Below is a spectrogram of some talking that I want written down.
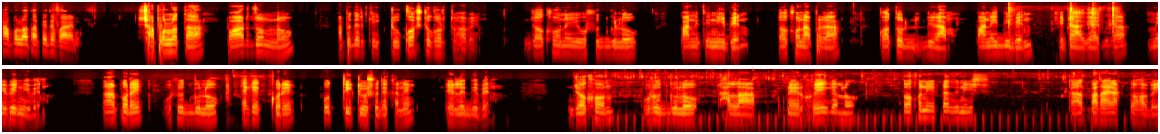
সাফল্যতা পেতে পারেন। সাফল্যতা পাওয়ার জন্য আপনাদেরকে একটু কষ্ট করতে হবে। যখন এই ওষুধগুলো পানিতে নেবেন তখন আপনারা কত গ্রাম পানি দিবেন সেটা আগে একটা মেপে নেবেন। তারপরে ওষুধগুলো এক এক করে প্রত্যেকটি ওষুধ এখানে ঢেলে দিবেন। যখন ওষুধগুলো ঢালা আপনার হয়ে গেল তখনই একটা জিনিস কাজ মাথায় রাখতে হবে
